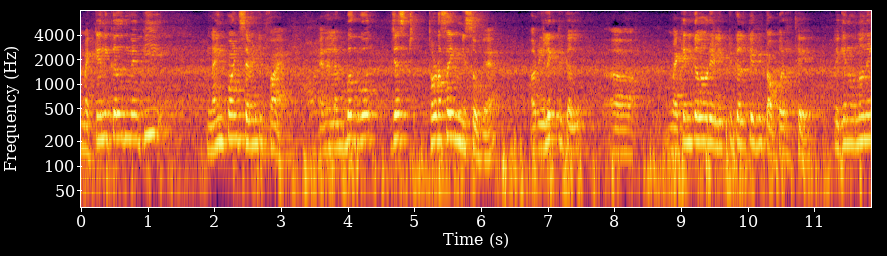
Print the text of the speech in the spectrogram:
मैकेनिकल में भी 9.75 यानी लगभग वो जस्ट थोड़ा सा ही मिस हो गया। और इलेक्ट्रिकल मैकेनिकल और इलेक्ट्रिकल के भी टॉपर थे लेकिन उन्होंने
